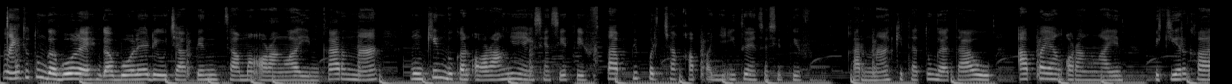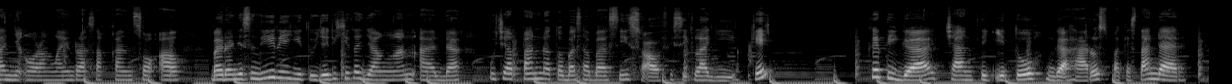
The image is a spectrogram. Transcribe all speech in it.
Nah itu tuh nggak boleh, nggak boleh diucapin sama orang lain karena mungkin bukan orangnya yang sensitif, tapi percakapannya itu yang sensitif. Karena kita tuh nggak tahu apa yang orang lain pikirkan, yang orang lain rasakan soal badannya sendiri gitu. Jadi kita jangan ada ucapan atau basa-basi soal fisik lagi, oke? Okay? Ketiga, cantik itu nggak harus pakai standar.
